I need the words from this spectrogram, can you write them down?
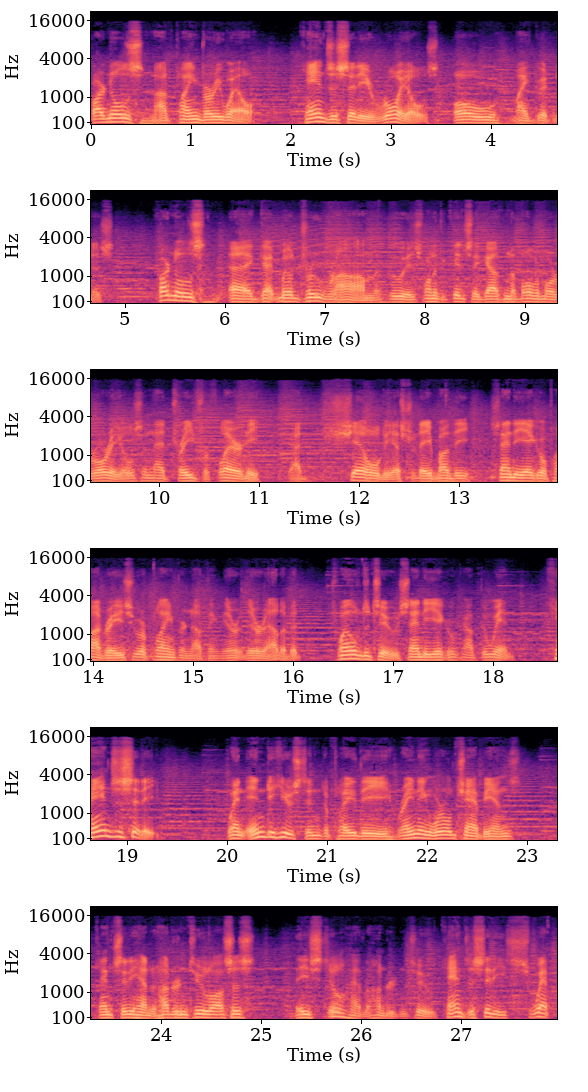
Cardinals not playing very well. Kansas City Royals, oh my goodness. Cardinals uh, got well Drew Rom, who is one of the kids they got from the Baltimore Orioles in that trade for Flaherty, got shelled yesterday by the San Diego Padres, who are playing for nothing. They're they're out of it. 12 to 2, San Diego got the win. Kansas City went into Houston to play the reigning world champions. Kansas City had 102 losses. They still have 102. Kansas City swept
